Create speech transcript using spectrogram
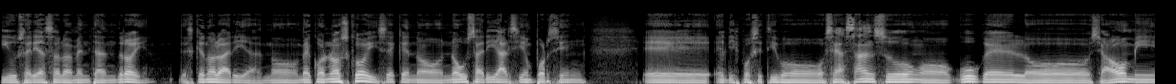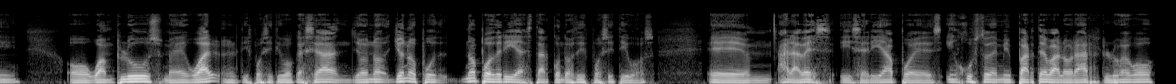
y usaría solamente Android. Es que no lo haría, no me conozco y sé que no, no usaría al 100% eh, el dispositivo, sea Samsung o Google o Xiaomi o OnePlus, me da igual, el dispositivo que sea, yo no, yo no, no podría estar con dos dispositivos eh, a la vez. Y sería pues injusto de mi parte valorar luego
